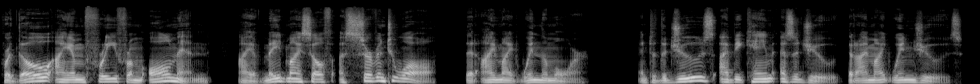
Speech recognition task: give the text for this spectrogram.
For though I am free from all men, I have made myself a servant to all, that I might win the more. And to the Jews I became as a Jew, that I might win Jews.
